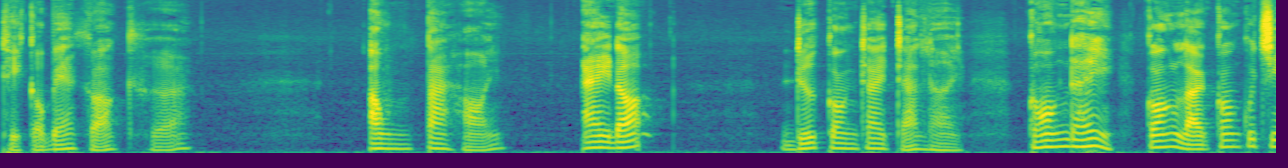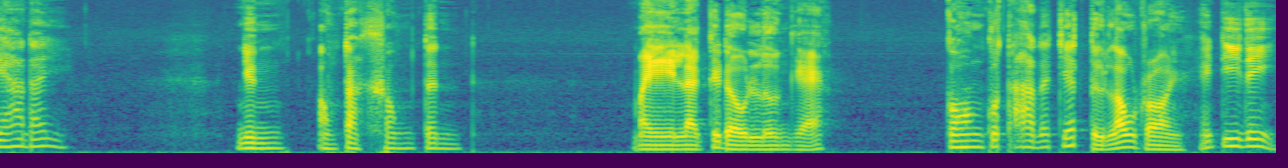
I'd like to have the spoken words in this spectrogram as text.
thì cậu bé gõ cửa. Ông ta hỏi, ai đó? Đứa con trai trả lời, con đây, con là con của cha đây. Nhưng ông ta không tin Mày là cái đồ lường gạt. Con của ta đã chết từ lâu rồi, hãy đi đi.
